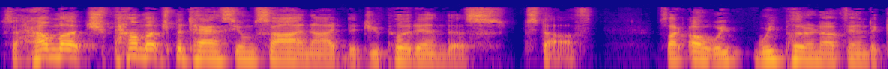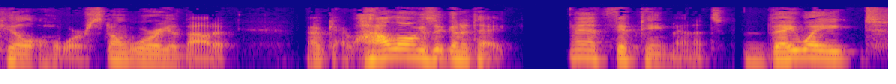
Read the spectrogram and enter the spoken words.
So how much, how much potassium cyanide did you put in this stuff? It's like, oh, we, we put enough in to kill a horse. Don't worry about it. Okay. Well, how long is it going to take? Eh, 15 minutes. They wait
